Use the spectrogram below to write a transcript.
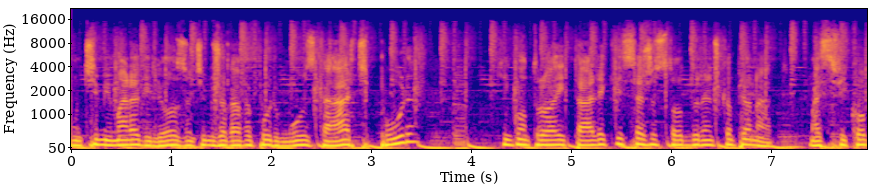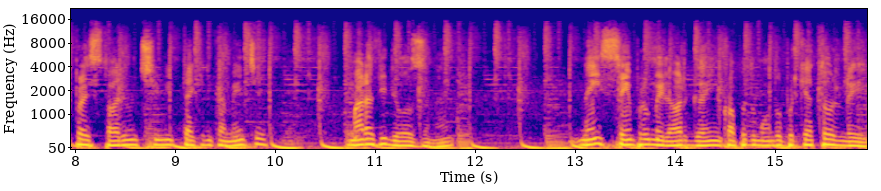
um time maravilhoso, um time que jogava por música, arte pura, que encontrou a Itália que se ajustou durante o campeonato. Mas ficou para a história um time tecnicamente maravilhoso, né? Nem sempre o melhor ganha em Copa do Mundo porque é torneio.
